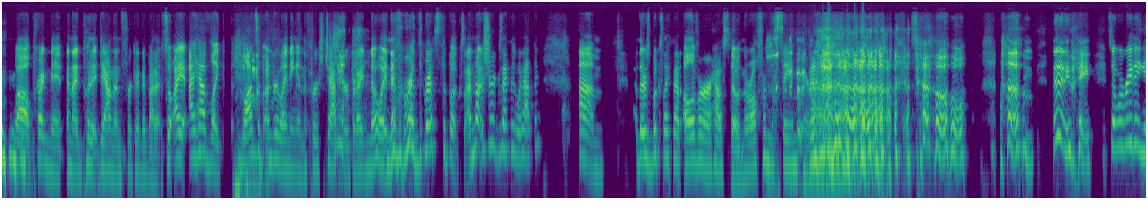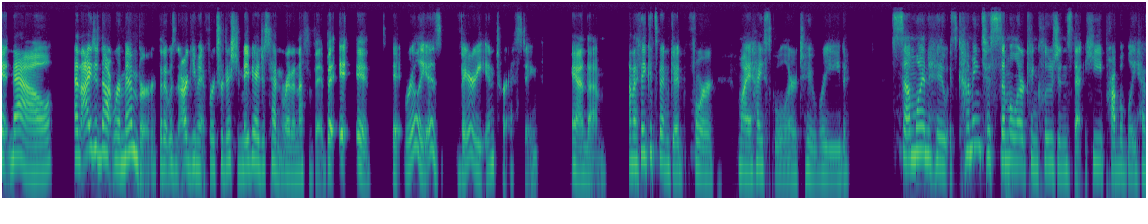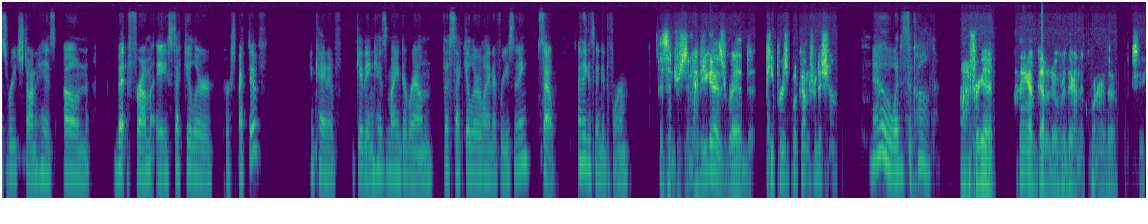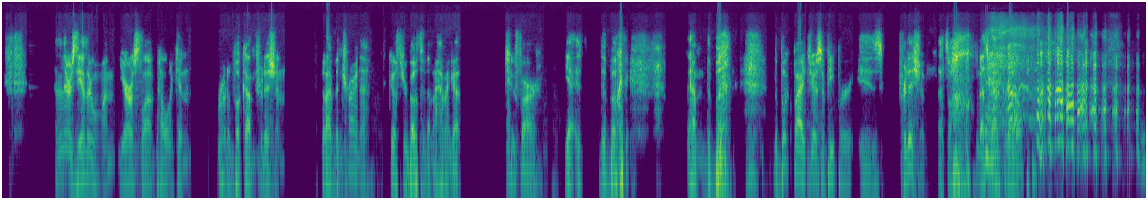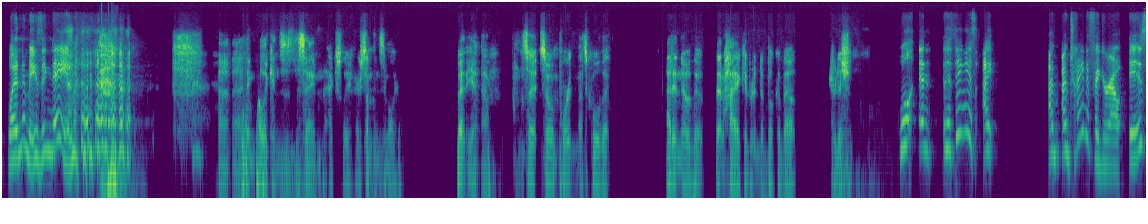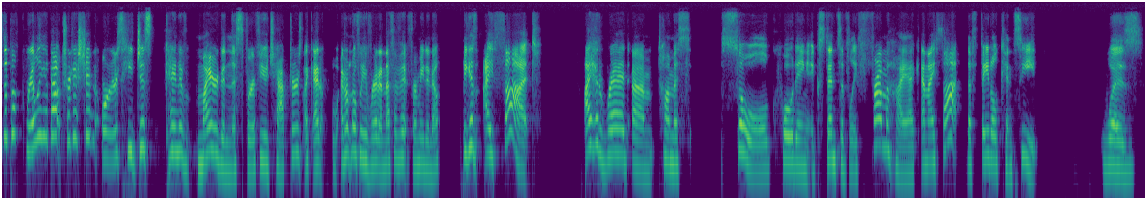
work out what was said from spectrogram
while pregnant and I'd put it down and forget about it. So I, I have like lots of underlining in the first chapter, but I know I never read the rest of the books. I'm not sure exactly what happened. Um, there's books like that all over our house though, and they're all from the same era. so, um, but anyway, so we're reading it now and I did not remember that it was an argument for tradition. Maybe I just hadn't read enough of it, but it, it, it really is very interesting. And, um, and I think it's been good for my high schooler to read someone who is coming to similar conclusions that he probably has reached on his own, but from a secular perspective and kind of getting his mind around the secular line of reasoning. So I think it's been good for him. That's interesting. Have you guys read Pieper's book on tradition? No. What is it called? I forget. I think I've got it over there in the corner, though. Let's see. And then there's the other one. Yaroslav Pelikan wrote a book on tradition but I've been trying to go through both of them. I haven't got too far. Yeah, it, the book, um, the book, the book by Joseph Pieper is tradition. That's all. That's what I forgot. what an amazing name. uh, I think Pelikan's is the same, actually, or something similar. But yeah, so so important. That's cool that I didn't know that that Hayek had written a book about tradition. Well, and the thing is, I I'm I'm trying to figure out is the book really about tradition or is he just kind of mired in this for a few chapters? Like I don't, I don't know if we've read enough of it for me to know because I thought I had read um, Thomas Sowell quoting extensively from Hayek and I thought the fatal conceit was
